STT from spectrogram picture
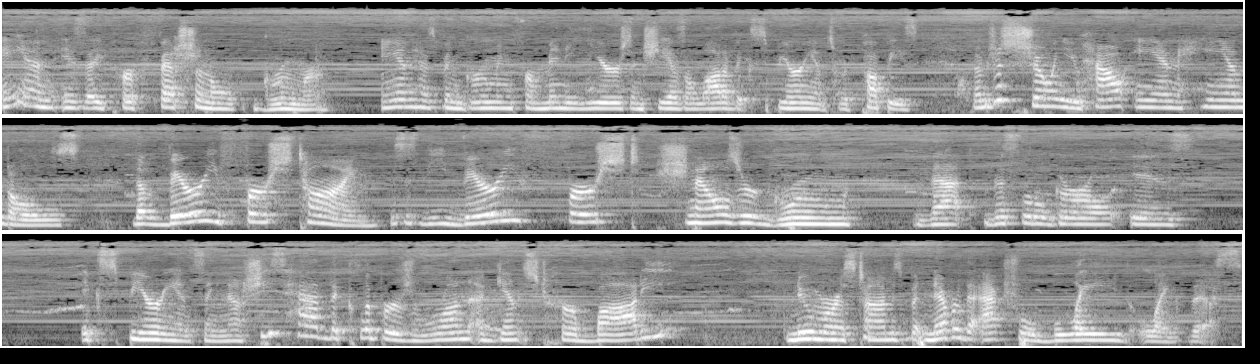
Anne is a professional groomer. Anne has been grooming for many years and she has a lot of experience with puppies. I'm just showing you how Anne handles the very first time. This is the very first Schnauzer groom that this little girl is experiencing. Now, she's had the clippers run against her body numerous times, but never the actual blade like this.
